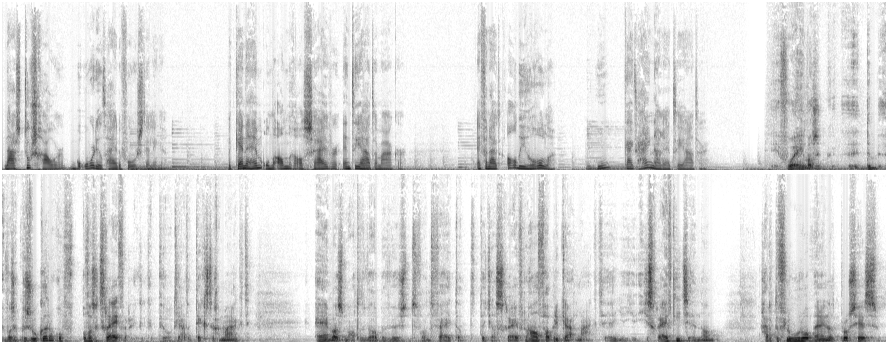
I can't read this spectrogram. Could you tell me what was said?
Naast toeschouwer beoordeelt hij de voorstellingen. We kennen hem onder andere als schrijver en theatermaker. En vanuit al die rollen hoe kijkt hij naar het theater? Voorheen was ik, eh, was ik bezoeker of, of was ik schrijver. Ik, ik heb veel theaterteksten gemaakt. En was me altijd wel bewust van het feit dat, dat je als schrijver een halffabrikaat maakt. Je, je, je, schrijft iets en dan gaat het de vloer op. En in dat proces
